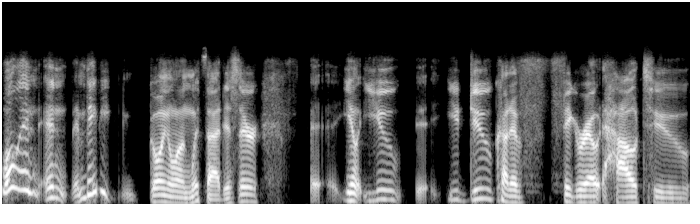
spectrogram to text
Well, and, and and maybe going along with that, is there uh, you know you you do kind of figure out how to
